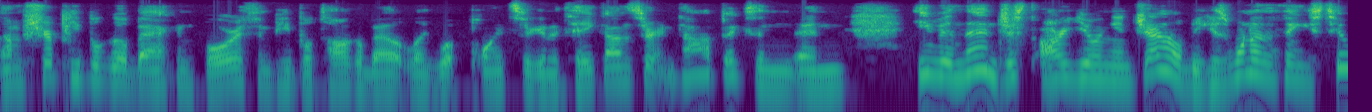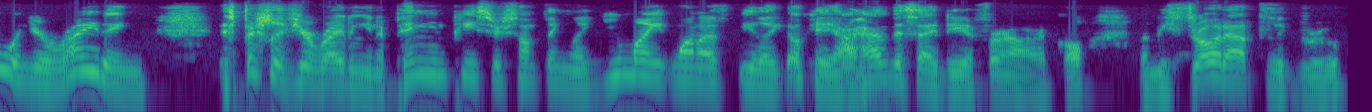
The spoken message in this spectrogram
i'm sure people go back and forth and people talk about like what points they're going to take on certain topics and and even then just arguing in general because one of the things too when you're writing especially if you're writing an opinion piece or something like you might want to be like okay i have this idea for an article. Let me throw it out to the group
